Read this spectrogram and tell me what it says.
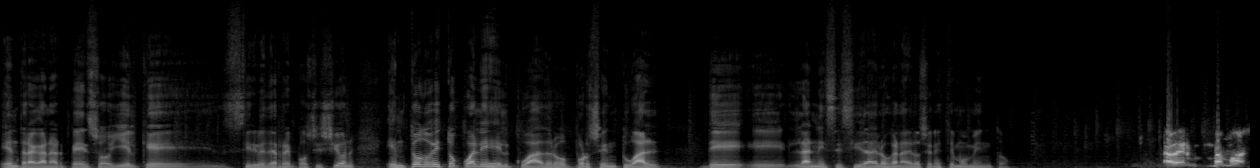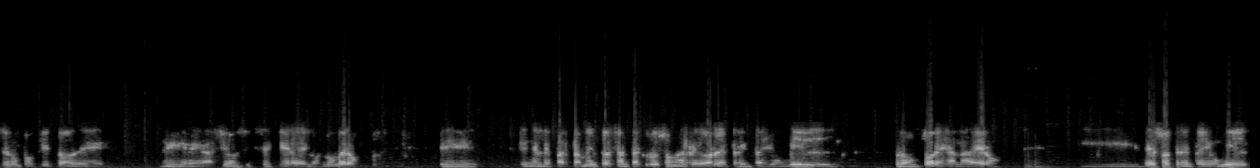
entra a ganar peso y el que sirve de reposición. En todo esto, ¿cuál es el cuadro porcentual de la necesidad de los ganaderos en este momento? A ver, vamos a hacer un poquito de, digregación, si se quiere, de los números en el departamento de Santa Cruz son alrededor de 31 mil productores ganaderos y de esos 31 mil,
